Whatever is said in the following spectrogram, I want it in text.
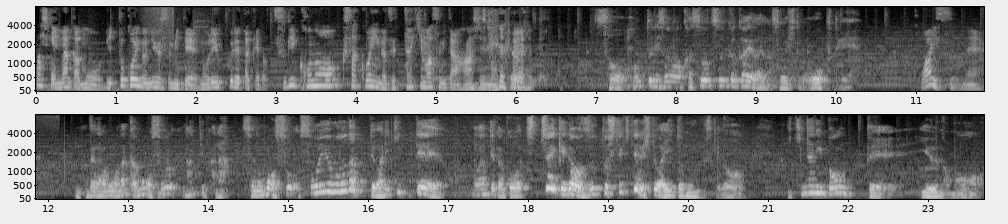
確かになんかもうビットコインのニュース見て乗り遅れたけど、次この草コインが絶対来ますみたいな話に乗っちゃう。そう、本当にその仮想通貨界隈はそういう人が多くて。怖いっすよね。だからもうなんかもうそう、なんていうかな、そのもうそそういうものだって割り切って、なんていうかこう、ちっちゃい怪我をずっとしてきてる人はいいと思うんですけど、いきなりボンっていうのも、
